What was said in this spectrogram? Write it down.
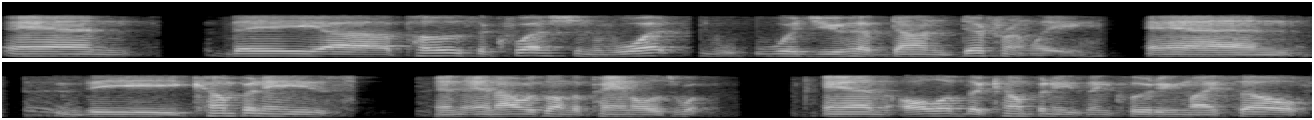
and they uh, posed the question, "What would you have done differently?" And the companies, and, and I was on the panel as well, and all of the companies, including myself,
